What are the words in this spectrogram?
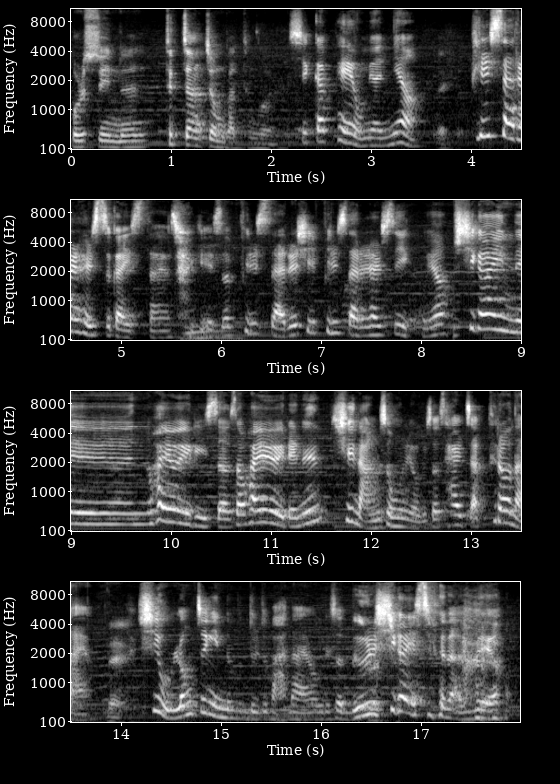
볼 수 있는 특장점 같은 걸. 시카페에 오면요. 네. 필사를 할 수가 있어요. 저기에서 필사를, 시 필사를 할 수 있고요. 시가 있는 화요일이 있어서 화요일에는 시 낭송을 여기서 살짝 틀어놔요. 네. 시 울렁증이 있는 분들도 많아요. 그래서 늘 그렇죠. 시가 있으면 안 돼요.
